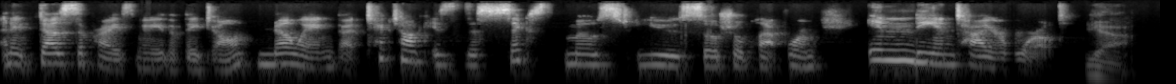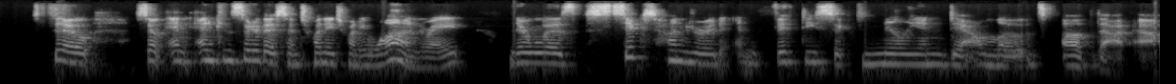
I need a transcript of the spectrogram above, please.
And it does surprise me that they don't, knowing that TikTok is the sixth most used social platform in the entire world. Yeah. So, so, and, and consider this in 2021, right? There was 656 million downloads of that app.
